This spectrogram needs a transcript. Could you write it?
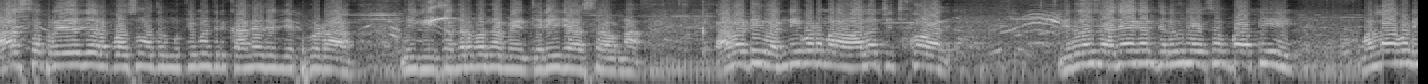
రాష్ట్ర ప్రయోజనాల కోసం అతను ముఖ్యమంత్రి కాలేదని చెప్పి కూడా మీకు ఈ సందర్భంగా మేము తెలియజేస్తా ఉన్నా. కాబట్టి ఇవన్నీ కూడా మనం ఆలోచించుకోవాలి. ఈరోజు అదే కానీ తెలుగుదేశం పార్టీ మళ్ళా కూడా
